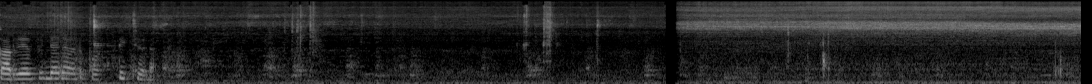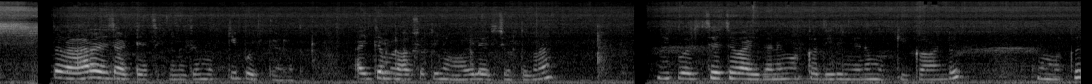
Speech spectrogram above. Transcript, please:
കറിവേപ്പിന്റെ ഇല പൊട്ടിച്ചിടാം. വേറെ ഒരു ചട്ടി വെച്ചിരിക്കുന്നത് മുക്കി പൊരിക്കാനുള്ളത്. അതിക്ക് നമ്മൾ ആവശ്യത്തിന് ഓയിൽ അരിച്ചു കൊടുത്തിക്കണം ഈ പൊരിച്ച് വെച്ച വഴുതനങ്ങൊക്കെ ഒക്കെ ഇങ്ങനെ മുക്കിക്കാണ്ട് നമുക്ക്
